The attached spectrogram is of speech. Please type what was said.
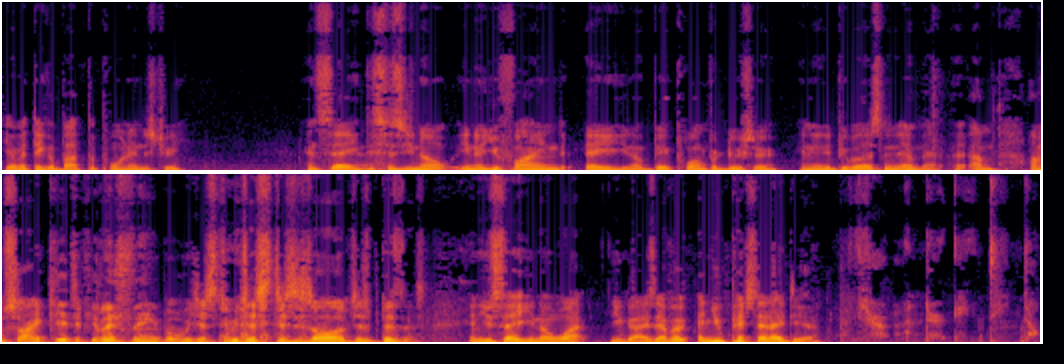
you ever think about the porn industry? And say this is you know you know you find a you know big porn producer and the people listening. I'm, I'm I'm sorry kids if you're listening, but we just we just this is all just business. And you say you know what you guys ever and you pitch that idea. if you're under 18, don't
